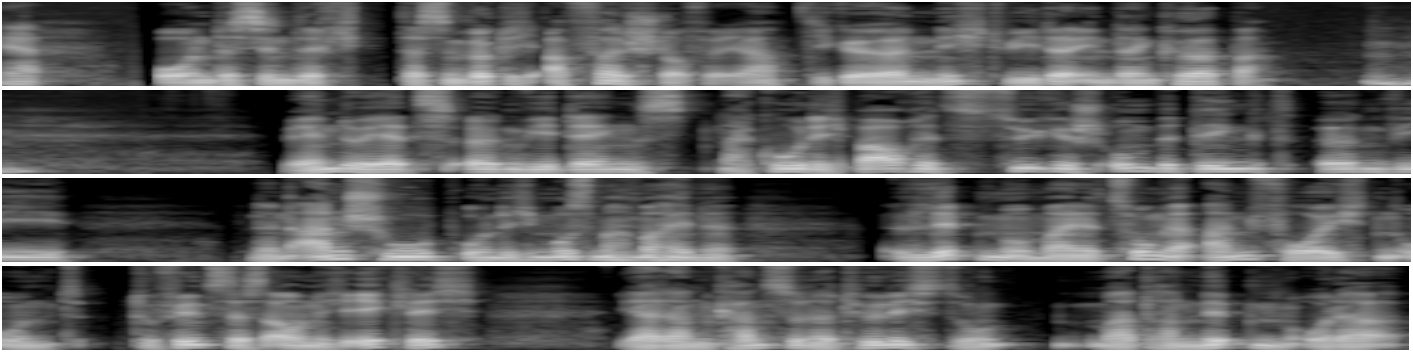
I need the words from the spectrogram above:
Ja. Und das sind, das sind wirklich Abfallstoffe, ja. Die gehören nicht wieder in deinen Körper. Mhm. Wenn du jetzt irgendwie denkst, na gut, ich brauche jetzt psychisch unbedingt irgendwie einen Anschub und ich muss mal meine Lippen und meine Zunge anfeuchten und du findest das auch nicht eklig, ja, dann kannst du natürlich so mal dran nippen oder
